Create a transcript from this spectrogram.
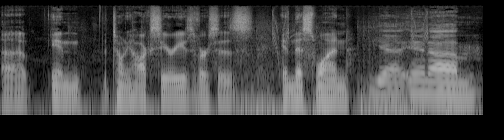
uh, in the Tony Hawk series versus in this one. Yeah, in um,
